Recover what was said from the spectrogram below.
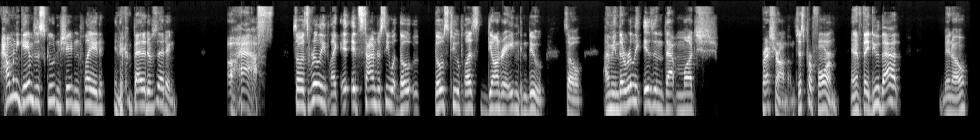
how many games has Scoot and Shaedon played in a competitive setting? A half. So it's really like it, it's time to see what those those two plus DeAndre Ayton can do. So I mean, there really isn't that much pressure on them. Just perform, and if they do that, you know,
